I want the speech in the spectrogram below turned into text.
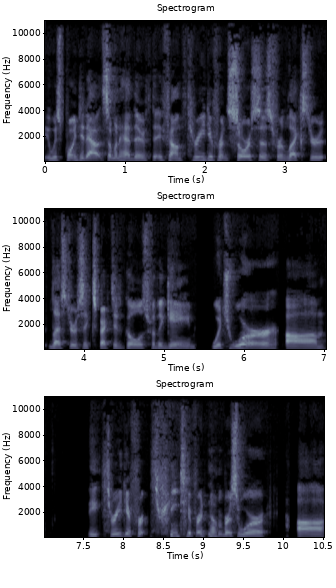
it was pointed out someone had their they found three different sources for Leicester Leicester's expected goals for the game which were um the three different three different numbers were uh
